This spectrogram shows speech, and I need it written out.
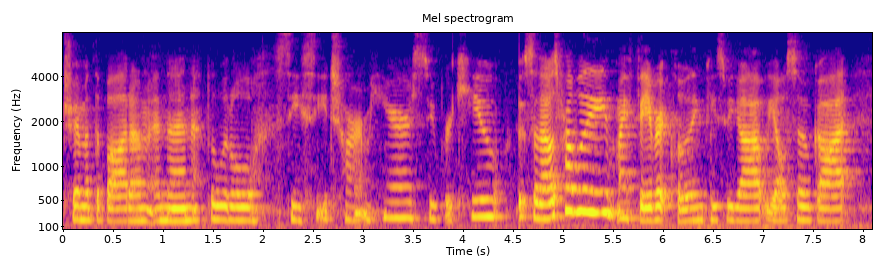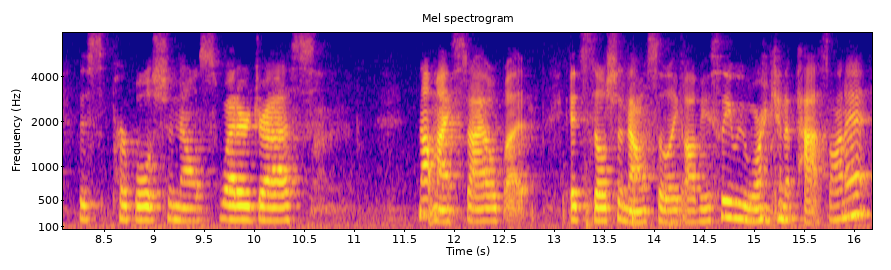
trim at the bottom and then the little CC charm here, super cute. So that was probably my favorite clothing piece we got. We also got this purple Chanel sweater dress. Not my style, but it's still Chanel, so like obviously we weren't gonna pass on it.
